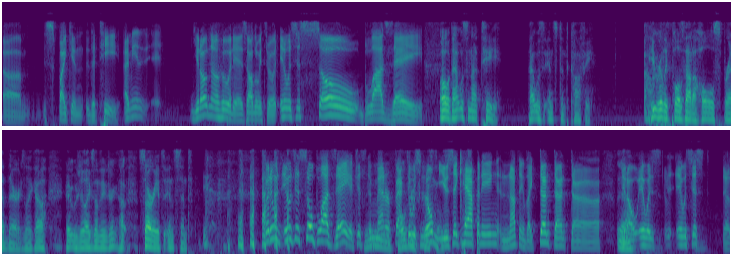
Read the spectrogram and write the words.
um, spiking the tea. I mean, it, you don't know who it is all the way through it. And it was just so blasé. Oh, that was not tea. That was instant coffee. He really pulls out a whole spread there. He's like, "Oh, would you like something to drink?" Oh, sorry, it's instant. but it was it was just so blasé. It just a matter of fact, there was Folgers no crystals. music happening, nothing. It was like dun dun dun. Yeah. You know, it was it was just uh,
